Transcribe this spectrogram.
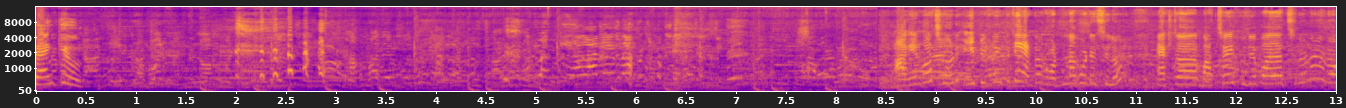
থ্যাংক ইউ আগের বছর এই পিকনিক থেকে একটা ঘটনা ঘটেছিল। একটা বাচ্চাকে খুঁজে পাওয়া যাচ্ছিল না এবং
